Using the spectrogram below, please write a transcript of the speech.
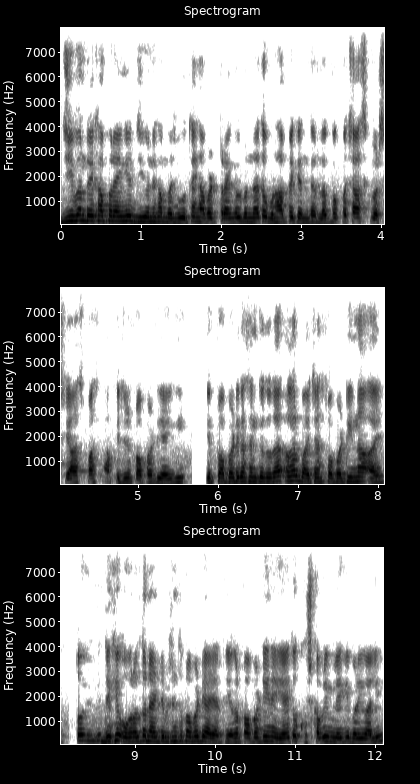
जीवन रेखा पर आएँगे, जीवन रेखा मज़बूत है, यहाँ पर ट्रायंगल बनना है तो बुढ़ापे के अंदर लगभग पचास वर्ष के आसपास आपकी जीवन प्रॉपर्टी आएगी। ये प्रॉपर्टी का संकेत होता है, अगर बाई चांस प्रॉपर्टी ना आए तो देखिए ओवरऑल तो नाइन्टी परसेंट तो प्रॉपर्टी आ जाती है। अगर प्रॉपर्टी नहीं आई तो खुशखबरी मिलेगी बड़ी वाली।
